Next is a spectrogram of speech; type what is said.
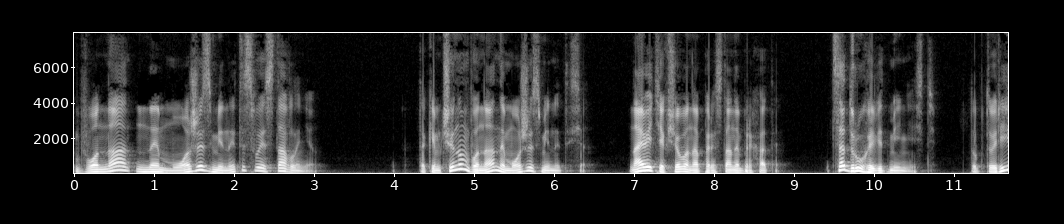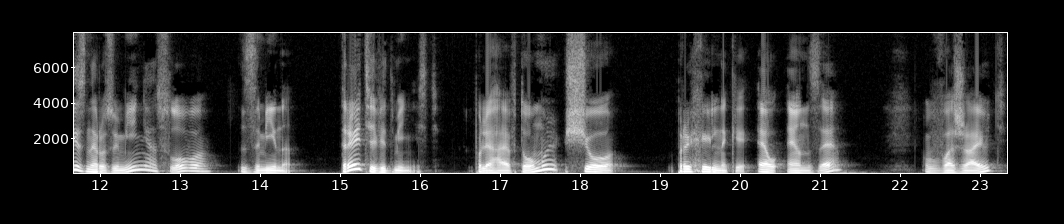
вона не може змінити своє ставлення. Таким чином, вона не може змінитися, навіть якщо вона перестане брехати. Це друга відмінність. Тобто різне розуміння слова зміна. Третя відмінність полягає в тому, що прихильники ЛНЗ вважають,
